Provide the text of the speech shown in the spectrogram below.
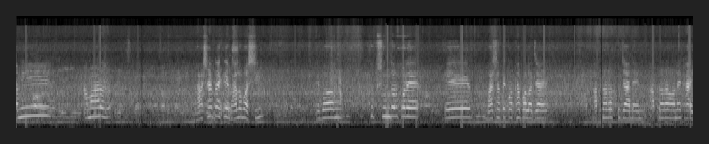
আমি আমার ভাষাটাকে ভালোবাসি এবং খুব সুন্দর করে এ ভাষাতে কথা বলা যায়। আপনারা তো জানেন, আপনারা অনেক হাই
